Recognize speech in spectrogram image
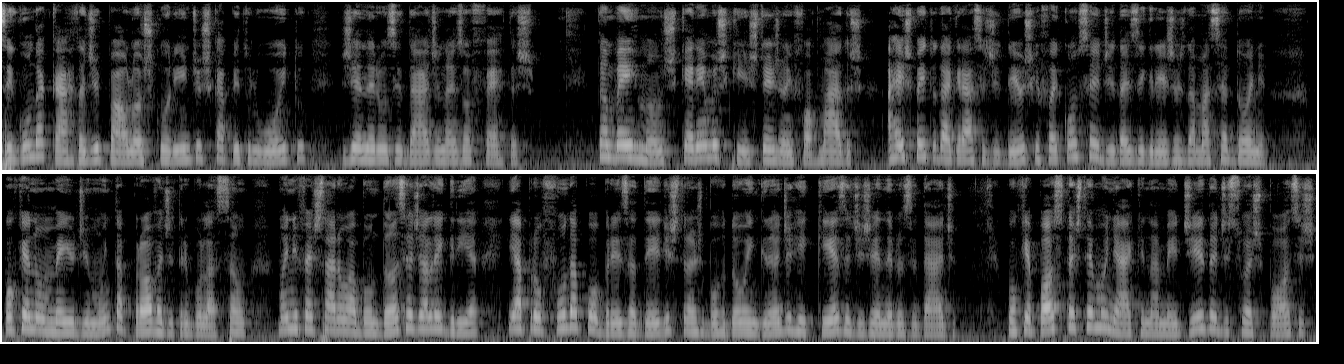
Segunda carta de Paulo aos Coríntios, capítulo 8, generosidade nas ofertas. Também, irmãos, queremos que estejam informados a respeito da graça de Deus que foi concedida às igrejas da Macedônia, porque no meio de muita prova de tribulação manifestaram abundância de alegria e a profunda pobreza deles transbordou em grande riqueza de generosidade porque posso testemunhar que, na medida de suas posses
